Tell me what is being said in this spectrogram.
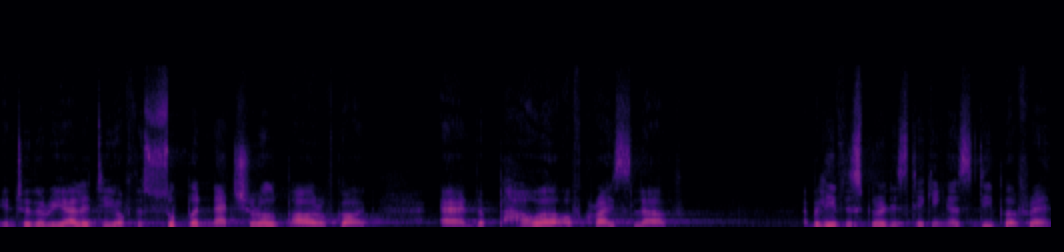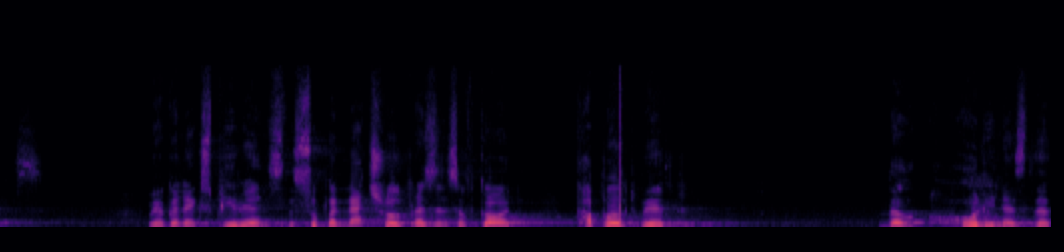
into the reality of the supernatural power of God and the power of Christ's love. I believe the Spirit is taking us deeper, friends. We are going to experience the supernatural presence of God coupled with the holiness, the,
